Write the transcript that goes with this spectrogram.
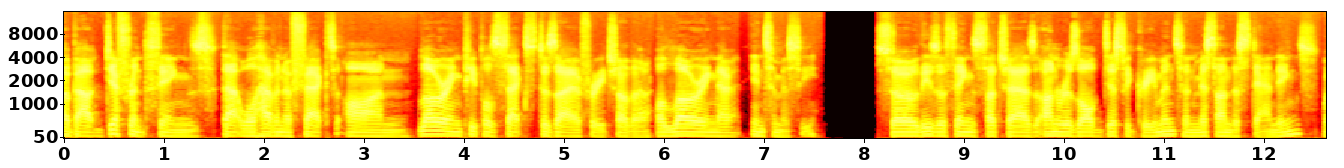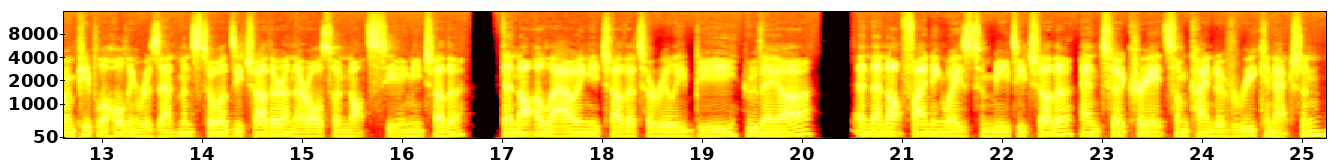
about different things that will have an effect on lowering people's sex desire for each other or lowering their intimacy. So these are things such as unresolved disagreements and misunderstandings, when people are holding resentments towards each other and they're also not seeing each other. They're not allowing each other to really be who they are. And they're not finding ways to meet each other and to create some kind of reconnection.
